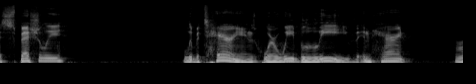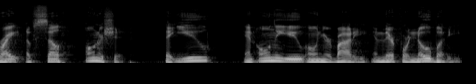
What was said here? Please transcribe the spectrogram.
especially libertarians, where we believe the inherent right of self ownership that you and only you own your body, and therefore nobody,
